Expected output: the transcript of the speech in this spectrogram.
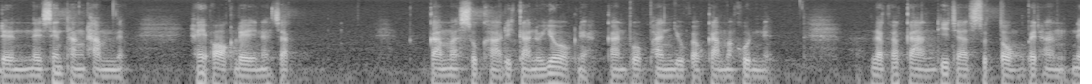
เดินในเส้นทางธรรมเนี่ยให้ออกเลยนะจาก กรรมสุขาริการุโยกเนี่ยการผูกพันอยู่กับกรรมคุณเนี่ยแล้วก็การที่จะสุดตรงไปทางใน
